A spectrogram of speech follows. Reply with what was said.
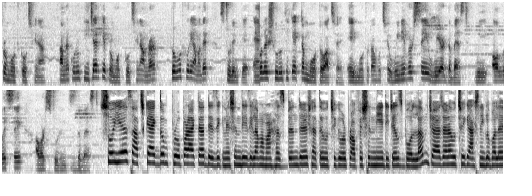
প্রমোট করছি না। আমরা কোনো টিচারকে প্রমোট করছি না, আমরা প্রমোট করি আমাদের স্টুডেন্টকে বলে শুরু থেকে একটা মোটো আছে, এই মোটোটা হচ্ছে we never say we are the best we always say our student is the best so yes আজকে একদম প্রপার একটা ডেজিগনেশন দিয়ে দিলাম আমার হাজবেন্ডের সাথে হচ্ছে কি ওর প্রফেশন নিয়ে ডিটেলস বললাম। যারা যারা হচ্ছে কি আসনি গ্লোবালে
